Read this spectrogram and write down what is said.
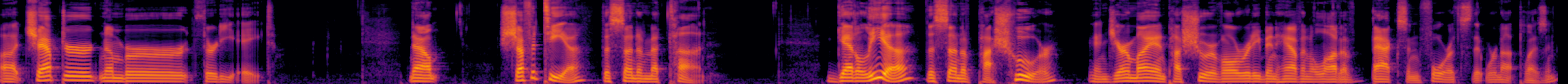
Uh, chapter number 38. Now, Shephatiah, the son of Mattan, Gedaliah, the son of Pashur, and Jeremiah and Pashur have already been having a lot of backs and forths that were not pleasant.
